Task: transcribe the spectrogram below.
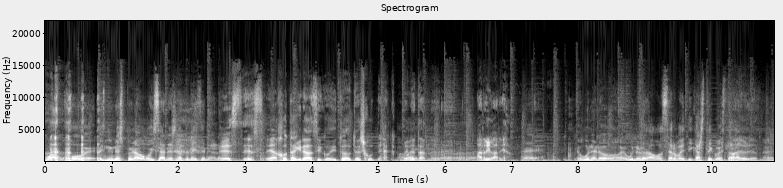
wow, jo, eh, ez nuen esperago goizan esnatu nahi zenean, eh? Ez, ez, EAJak irabaziko ditu hauteskundeak. bai. Benetan, eh, harrigarria. Eh, egunero, egunero dago zerbait ikasteko, ez da? Bai, hori da. Eh?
